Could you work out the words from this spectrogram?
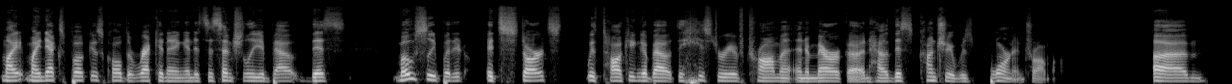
my my next book is called The Reckoning, and it's essentially about this mostly, but it it starts with talking about the history of trauma in America and how this country was born in trauma. Um,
